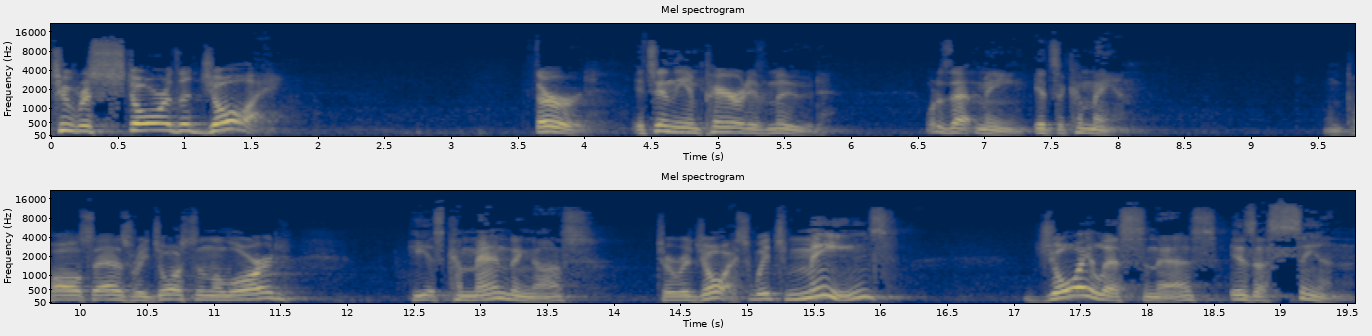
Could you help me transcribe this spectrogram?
to restore the joy. Third, it's in the imperative mood. What does that mean? It's a command. When Paul says, rejoice in the Lord, he is commanding us to rejoice, which means joylessness is a sin.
